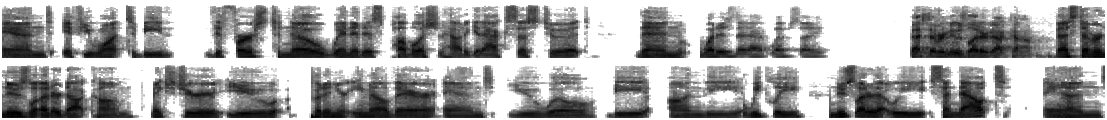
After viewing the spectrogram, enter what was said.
And if you want to be the first to know when it is published and how to get access to it, then what is that website? bestevernewsletter.com bestevernewsletter.com make sure you put in your email there and you will be on the weekly newsletter that we send out and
